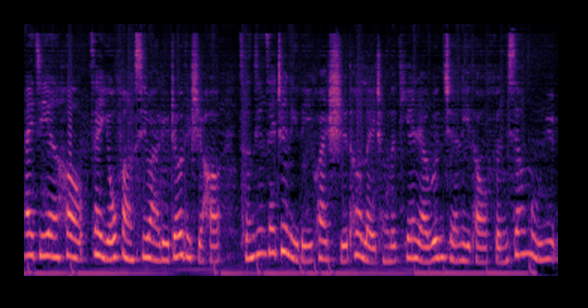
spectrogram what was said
埃及艳后在游访西瓦绿洲的时候，曾经在这里的一块石头垒成的天然温泉里头焚香沐浴，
